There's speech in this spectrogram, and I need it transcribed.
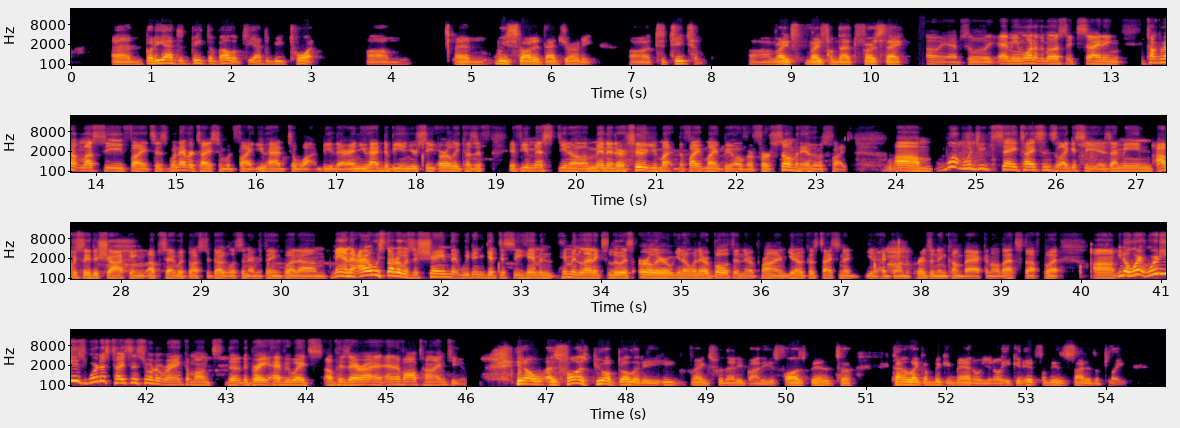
And but he had to be developed. He had to be taught. Um, and we started that journey uh, to teach him uh, right right from that first day. Oh yeah, absolutely. I mean, one of the most exciting talk about must see fights is whenever Tyson would fight, you had to be there and you had to be in your seat early because if if you missed, you know, a minute or two, you might the fight might be over for so many of those fights. Um, what would you say Tyson's legacy is? I mean, obviously the shocking upset with Buster Douglas and everything, but um, man, I always thought it was a shame that we didn't get to see him and him and Lennox Lewis earlier. You know, when they were both in their prime. You know, because Tyson had you know had gone to prison and come back and all that stuff. But um, you know, where where do you where does Tyson sort of rank amongst the the great heavyweights of his era and, and of all time to you? You know, as far as pure ability, he ranks with anybody. As far as being to kind of like a Mickey Mantle, you know, he could hit from either side of the plate.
